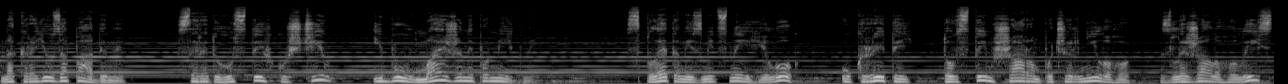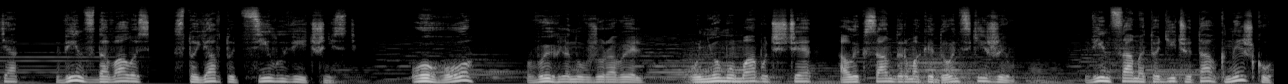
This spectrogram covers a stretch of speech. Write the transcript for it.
на краю западини, серед густих кущів і був майже непомітний. Сплетений з міцних гілок, укритий товстим шаром почернілого, злежалого листя, він, здавалось, стояв тут цілу вічність. Ого. виглянув журавель. У ньому, мабуть, ще Олександр Македонський жив. Він саме тоді читав книжку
